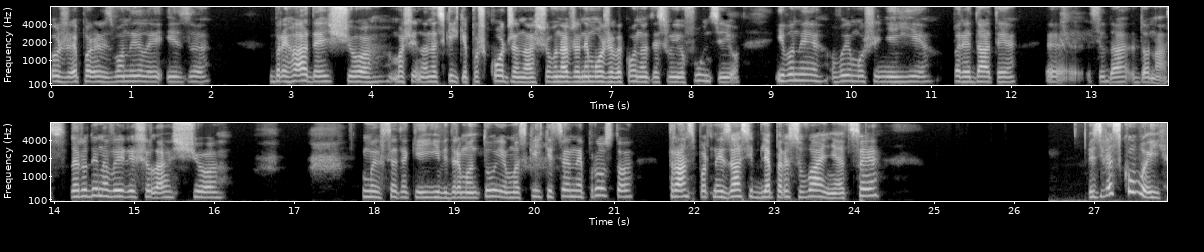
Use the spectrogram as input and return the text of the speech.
вже перезвонили із бригади, що машина наскільки пошкоджена, що вона вже не може виконувати свою функцію, і вони вимушені її передати е, сюди до нас. Але родина вирішила, що ми все-таки її відремонтуємо, оскільки це не просто транспортний засіб для пересування, це зв'язковий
